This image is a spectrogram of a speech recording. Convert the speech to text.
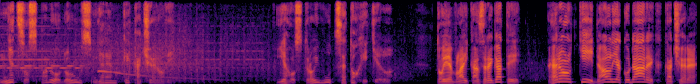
Něco spadlo dolů směrem ke Kačerovi. Jeho strojvůdce to chytil. To je vlajka z regaty. Herold ti dal jako dárek, Kačere.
